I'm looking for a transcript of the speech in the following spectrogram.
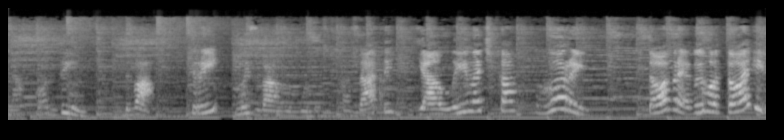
на один, два, три ми з вами будемо казати ялиночка горить. Добре, ви готові?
